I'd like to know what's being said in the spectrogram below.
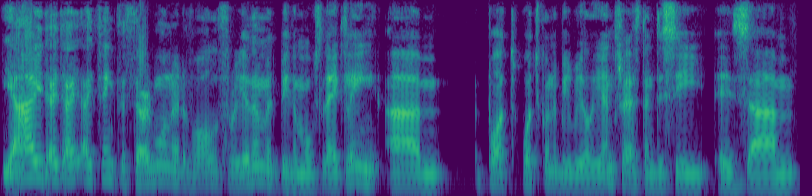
Yeah, I, I, I think the third one out of all three of them would be the most likely. Um, but what's going to be really interesting to see is um,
